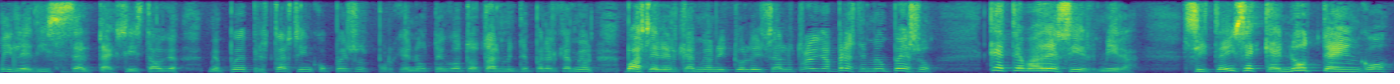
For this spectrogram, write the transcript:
y le dices al taxista, oiga, ¿me puede prestar cinco pesos porque no tengo totalmente para el camión? Vas en el camión y tú le dices al otro, oiga, présteme un peso. ¿Qué te va a decir? Mira, si te dice que no tengo,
